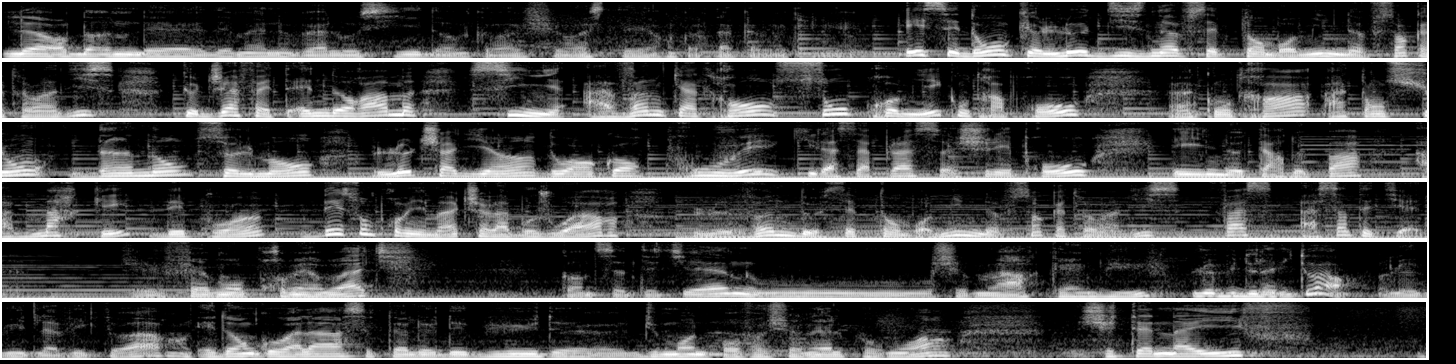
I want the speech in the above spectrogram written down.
il leur donne des, des nouvelles aussi, donc je suis resté en contact avec lui. Et c'est donc le 19 septembre 1990 que Jafet Endoram signe à 24 ans son premier contrat pro. Un contrat, attention, d'un an seulement. Le Tchadien doit encore prouver qu'il a sa place chez les pros et il ne tarde pas à marquer des points dès son premier match à la Beaujoire, le 22 septembre 1990 face à Saint-Étienne. J'ai fait mon premier match contre Saint-Etienne où je marque un but. Le but de la victoire Le but de la victoire. Et donc voilà, c'était le début du monde professionnel pour moi. J'étais naïf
